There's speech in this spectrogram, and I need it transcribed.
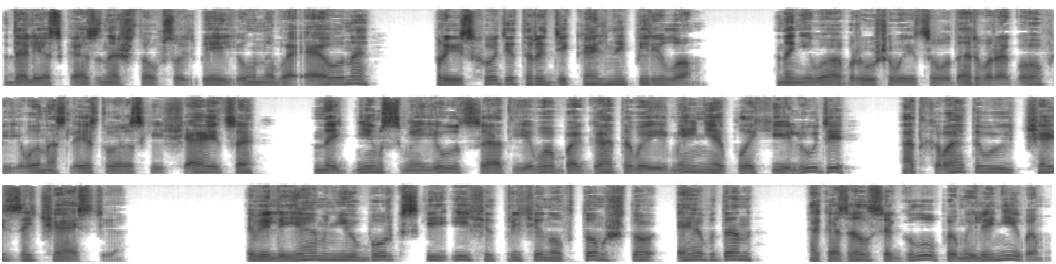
Далее сказано, что в судьбе юного Эона происходит радикальный перелом. На него обрушивается удар врагов, его наследство расхищается, над ним смеются, от его богатого имения плохие люди отхватывают часть за частью. Вильям Ньюбургский ищет причину в том, что Эвдан оказался глупым и ленивым,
